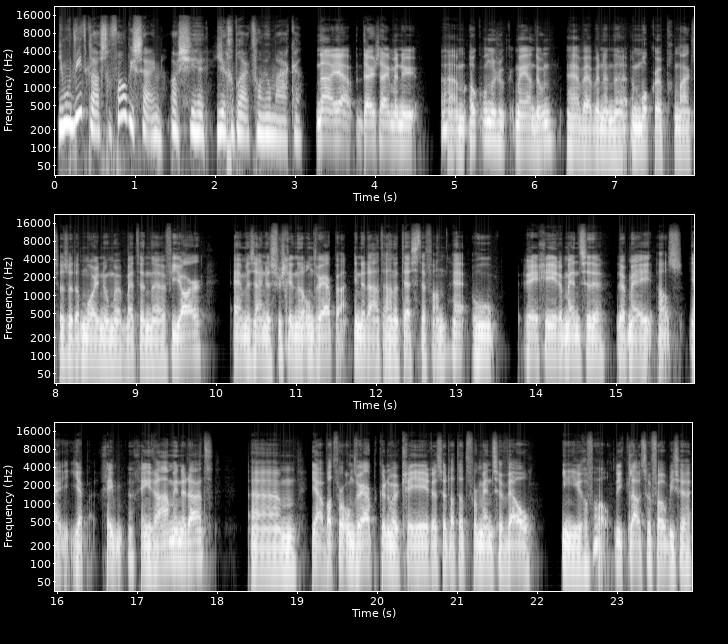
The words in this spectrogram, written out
Je moet niet claustrofobisch zijn als je hier gebruik van wil maken. Nou ja, daar zijn we nu ehm, ook onderzoek mee aan het doen. Eh, we hebben een, eh, een mock-up gemaakt, zoals we dat mooi noemen, met een eh, VR. En we zijn dus verschillende ontwerpen inderdaad aan het testen van hè, hoe reageren mensen ermee als ja, je hebt geen, geen raam inderdaad. Ehm, ja, wat voor ontwerpen kunnen we creëren zodat dat voor mensen wel in ieder geval die claustrofobische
